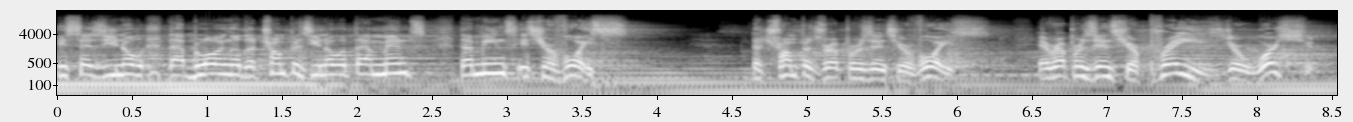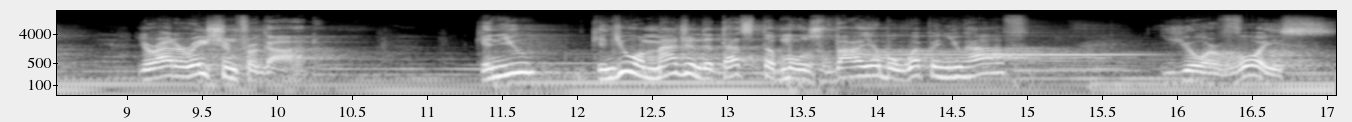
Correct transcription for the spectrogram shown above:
He says, you know, that blowing of the trumpets, you know what that means? That means it's your voice. The trumpets represents your voice. It represents your praise, your worship, your adoration for God. Can you can you imagine that that's the most valuable weapon you have? Your voice.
